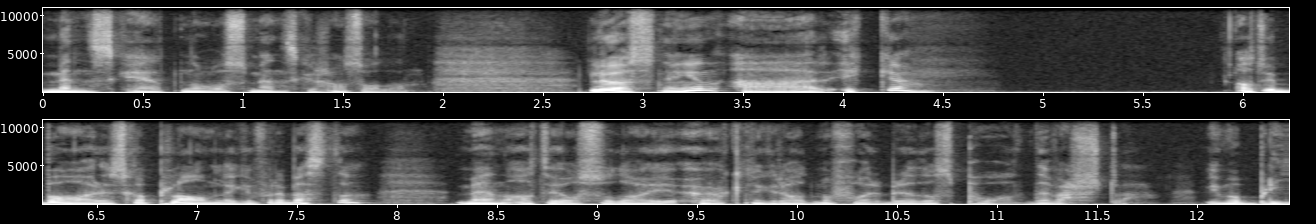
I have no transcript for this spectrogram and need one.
menneskeheten og oss mennesker som sådan. Løsningen er ikke at vi bare skal planlegge for det beste, men at vi også da i økende grad må forberede oss på det verste. Vi må bli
